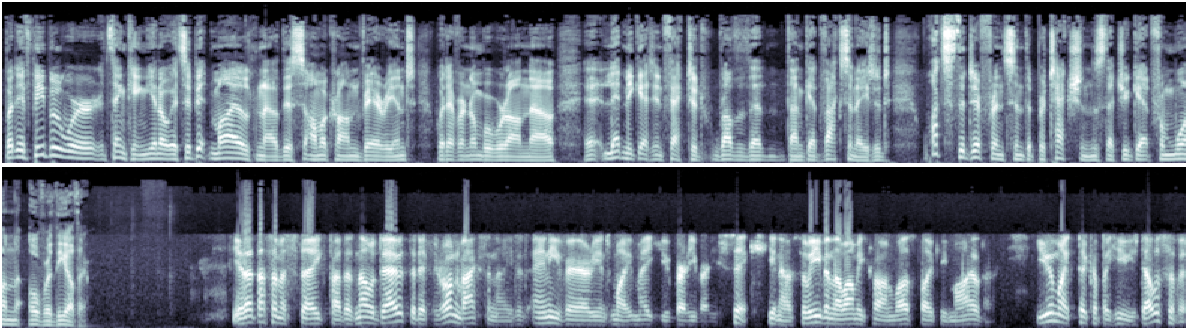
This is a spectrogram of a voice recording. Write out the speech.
But if people were thinking, you know, it's a bit mild now, this Omicron variant, whatever number we're on now, uh, let me get infected rather than, than get vaccinated. What's the difference in the protections that you get from one over the other? Yeah, that, that's a mistake, Pat. There's no doubt that if you're unvaccinated, any variant might make you very, very sick. You know, so even though Omicron was slightly milder, you might pick up a huge dose of it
